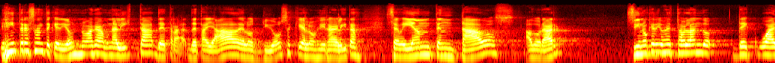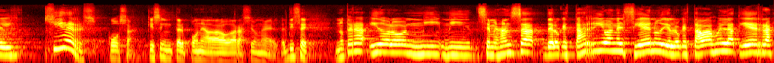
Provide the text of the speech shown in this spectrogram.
Y es interesante que Dios no haga una lista detallada de los dioses que los israelitas se veían tentados a adorar, sino que Dios está hablando de cualquier cosa que se interpone a la adoración a Él. Él dice, no te hará ídolo ni, semejanza de lo que está arriba en el cielo, ni de lo que está abajo en la tierra,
